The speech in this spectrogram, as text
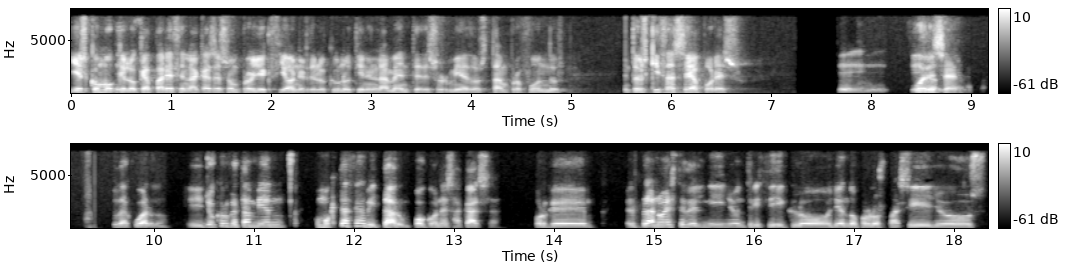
Y es como que lo que aparece en la casa son proyecciones de lo que uno tiene en la mente, de esos miedos tan profundos. Entonces quizás sea por eso. Sí, Puede ser. Estoy de acuerdo. Y yo creo que también como que te hace habitar un poco en esa casa, porque el plano este del niño en triciclo, yendo por los pasillos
